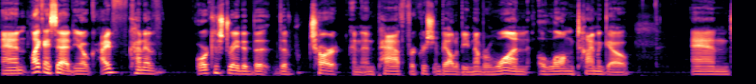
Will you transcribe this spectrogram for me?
And like I said, you know, I've kind of orchestrated the the chart and, and path for Christian Bale to be number one a long time ago. And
